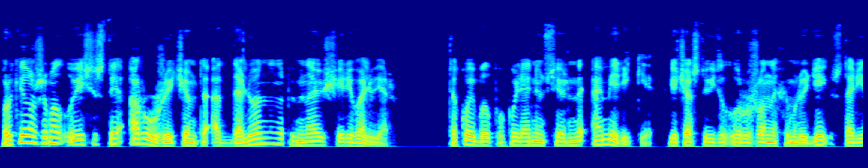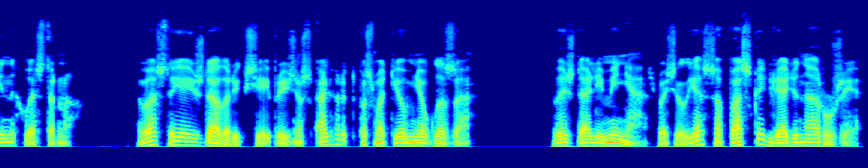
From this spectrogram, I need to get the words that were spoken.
В руке он сжимал увесистое оружие, чем-то отдаленно напоминающее револьвер. Такой был популярен в Северной Америке. Я часто видел вооруженных им людей в старинных вестернах. «Вас-то я и ждал, Алексей», — произнес Альфред, посмотрел мне в глаза. «Вы ждали меня?» — спросил я с опаской, глядя на оружие.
